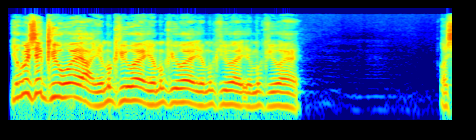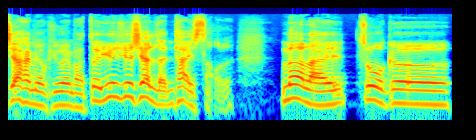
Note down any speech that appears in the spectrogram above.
有没有一些 Q&A 啊？有没有 Q&A？有没有 Q&A？有没有 Q&A？有没有 Q&A？我现在还没有 Q&A 吧？对，因为因为现在人太少了。那来做个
